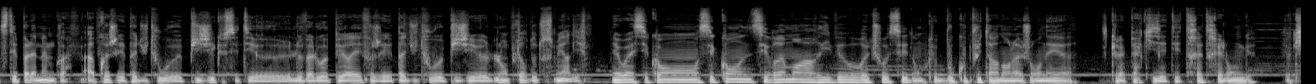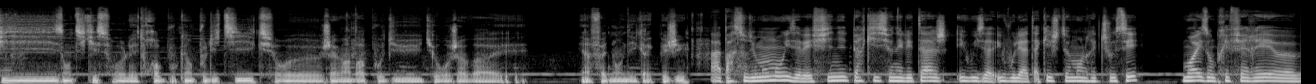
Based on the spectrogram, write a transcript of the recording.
c'était pas la même quoi. Après, j'avais pas du tout pigé que c'était le Valois-Perret. Enfin, j'avais pas du tout pigé l'ampleur de tout ce merdier. Et ouais, c'est quand c'est quand c'est vraiment arrivé au rez-de-chaussée, donc beaucoup plus tard dans la journée parce que la perquise était très très longue. Donc ils ont tiqué sur les trois bouquins politiques, sur euh, j'avais un drapeau du, du Rojava et, un fanion des YPG. À partir du moment où ils avaient fini de perquisitionner l'étage et où ils, voulaient attaquer justement le rez-de-chaussée, moi ils ont préféré euh,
